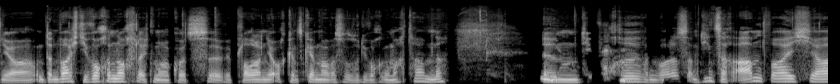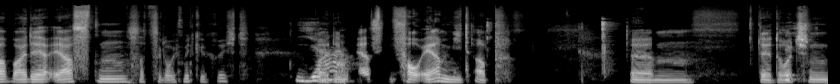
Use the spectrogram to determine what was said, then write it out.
äh, ja, und dann war ich die Woche noch, vielleicht mal kurz, äh, wir plaudern ja auch ganz gerne mal, was wir so die Woche gemacht haben, ne? Ähm, die Woche, wann war das? Am Dienstagabend war ich ja bei der ersten, das hat sie, glaube ich, mitgekriegt, bei dem ja. ersten VR-Meetup ähm, der deutschen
